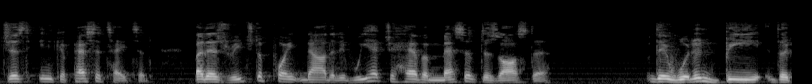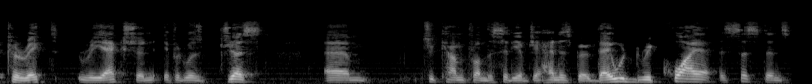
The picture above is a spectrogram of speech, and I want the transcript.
just incapacitated, but has reached a point now that if we had to have a massive disaster, there wouldn't be the correct reaction if it was just um, to come from the city of Johannesburg. They would require assistance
